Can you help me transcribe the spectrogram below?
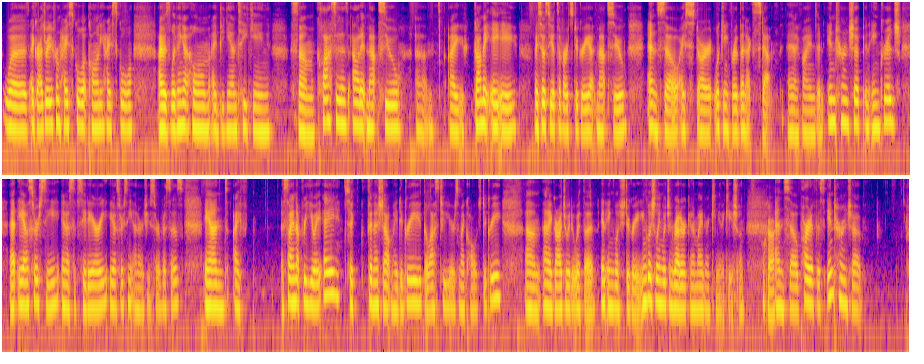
was I graduated from high school at Colony High School. I was living at home. I began taking some classes out at Mat-Su. Um, I got my AA, my Associates of Arts degree at Mat-Su, and so I start looking for the next step. And I find an internship in Anchorage at ASRC in a subsidiary, ASRC Energy Services. And I sign up for UAA to finish out my degree, the last two years of my college degree, um, and I graduated with a, an English degree, English language and rhetoric, and a minor in communication. Okay. And so part of this internship,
